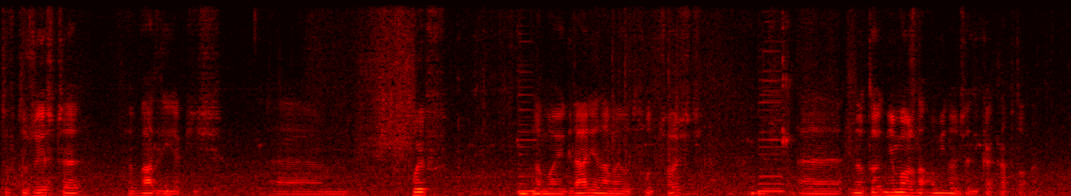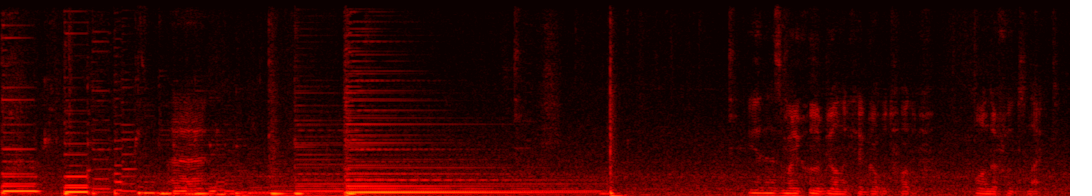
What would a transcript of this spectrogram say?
którzy jeszcze wywarli jakiś em, wpływ na moje granie, na moją twórczość, e, no to nie można ominąć Erika Claptona. E, jeden z moich ulubionych jego utworów, Wonderful Tonight.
